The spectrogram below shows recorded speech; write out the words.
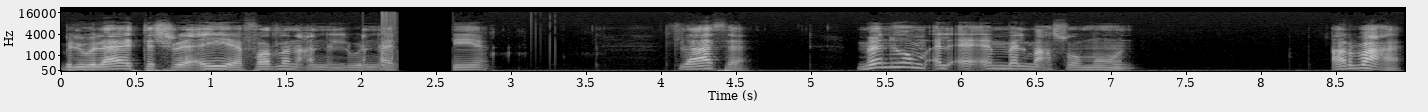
بالولاية التشريعية فضلا عن الولاية التكوينية؟ ثلاثة من هم الأئمة المعصومون؟ أربعة.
